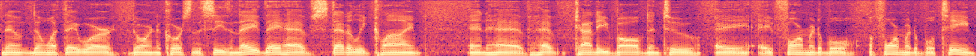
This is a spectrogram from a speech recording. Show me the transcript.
than than what they were during the course of the season. They they have steadily climbed and have have kind of evolved into a a formidable a formidable team.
